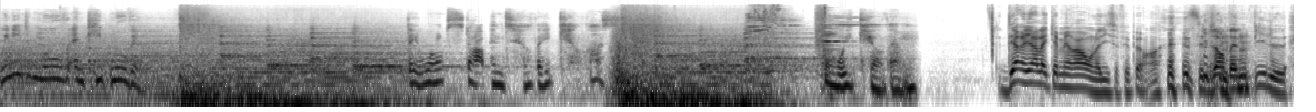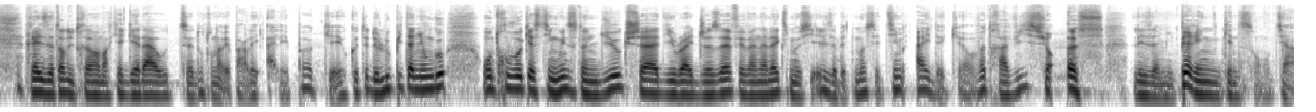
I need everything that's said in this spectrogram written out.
We need to move and keep moving. They won't stop until they kill us. Or we kill them. Derrière la caméra, on l'a dit, ça fait peur. hein. C'est Jordan Peele, réalisateur du très remarqué Get Out, dont on avait parlé à l'époque. Et aux côtés de Lupita Nyong'o, on trouve au casting Winston Duke, Shadi Wright Joseph, Evan Alex, mais aussi Elisabeth Moss et Tim Heidecker. Votre avis sur Us, les amis? Perrine Kenson. Tiens,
